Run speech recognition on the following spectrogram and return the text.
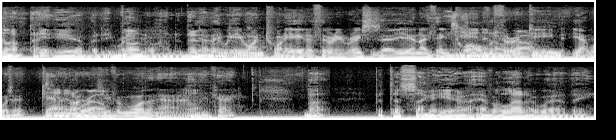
not that Yeah. year, but he'd gone to hundred. Then Yeah, he they, to he won 28 or 30 races that year, and I think 10 12 or 13. Yeah, was it? 10 I in a it row. was even more than that. Okay. But but the second year, I have a letter where they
